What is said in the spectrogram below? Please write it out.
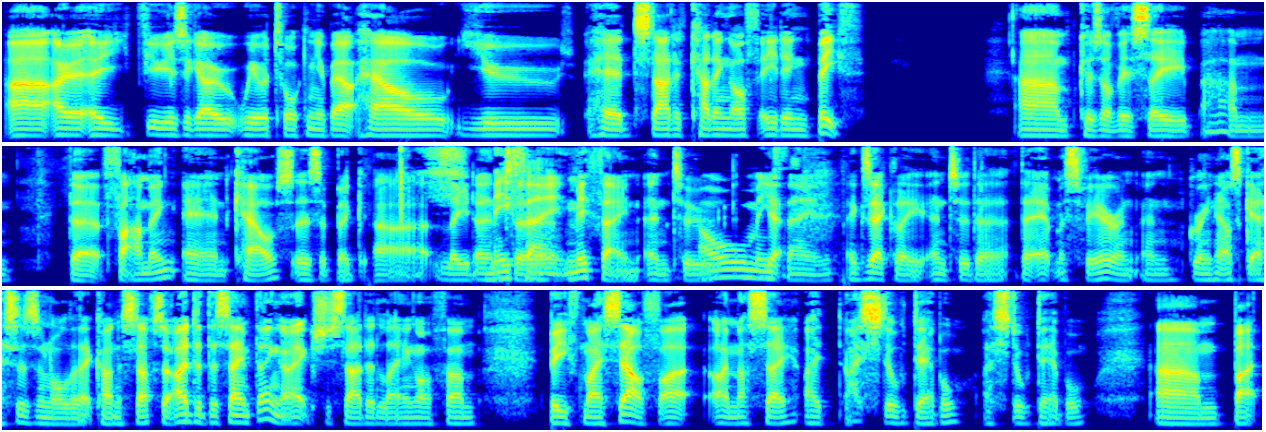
Uh, I, a few years ago, we were talking about how you had started cutting off eating beef, because obviously um, the farming and cows is a big uh, leader into Methane. methane into Oh, yeah, methane. exactly into the, the atmosphere and, and greenhouse gases and all of that kind of stuff. So I did the same thing. I actually started laying off um, beef myself. I I must say I, I still dabble. I still dabble, um, but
